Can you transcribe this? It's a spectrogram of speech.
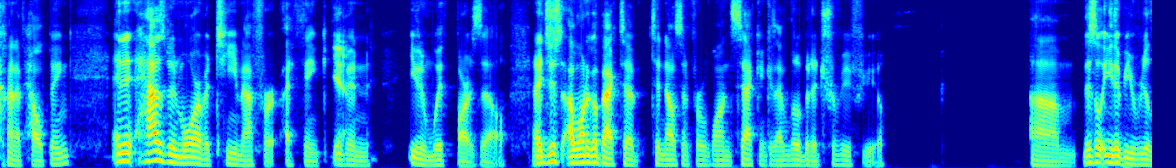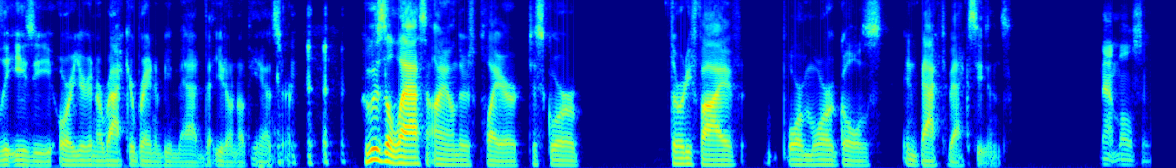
kind of helping. And it has been more of a team effort, I think, yeah. even even with Barzal. And I just I want to go back to to Nelson for one second because I have a little bit of trivia for you um, this will either be really easy or you're going to rack your brain and be mad that you don't know the answer. Who is the last Islanders player to score 35 or more goals in back to back seasons? Matt Moulson.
